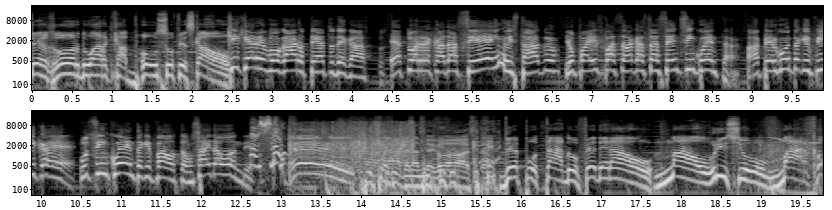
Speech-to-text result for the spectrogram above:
terror do arcabouço fiscal. O que, que é revogar o teto de gastos? É tu arrecadar 100 no Estado e o país passar a gastar 150. A pergunta que fica é: os 50 que faltam, sai da onde? Você gosta. Deputado federal Maurício Marcon.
